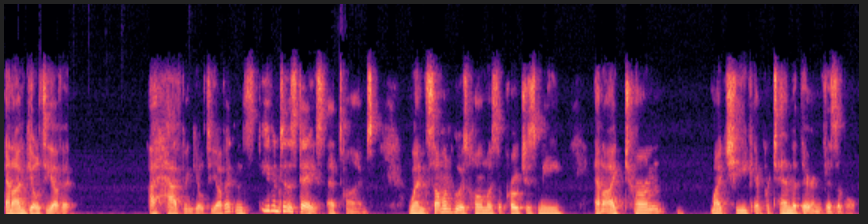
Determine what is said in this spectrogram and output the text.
and I'm guilty of it. I have been guilty of it, and even to this day, at times, when someone who is homeless approaches me and I turn my cheek and pretend that they're invisible.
